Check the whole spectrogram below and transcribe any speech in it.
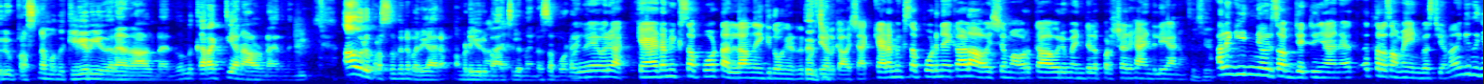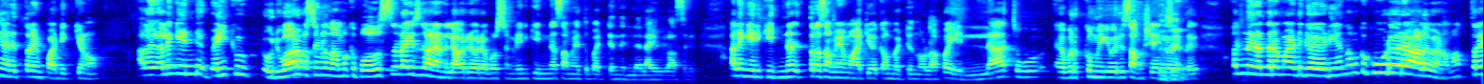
ഒരു പ്രശ്നം ഒന്ന് ക്ലിയർ ചെയ്ത് തരാൻ ആളുണ്ടായിരുന്നു ഒന്ന് കറക്റ്റ് ചെയ്യാൻ ആളുണ്ടായിരുന്നെങ്കിൽ ആ ഒരു പ്രശ്നത്തിന്റെ പരിഹാരം നമ്മുടെ ഈ ഒരു. ബാച്ചിൽ മെന്റർ സപ്പോർട്ട് ഒരു അക്കാഡമിക് സപ്പോർട്ട് അല്ല എന്ന് എനിക്ക് തോന്നിയിട്ടുണ്ട് കുട്ടികൾക്ക് ആവശ്യം. അക്കാഡമിക് സപ്പോർട്ടിനേക്കാൾ ആവശ്യം അവർക്ക് ആ ഒരു മെന്റൽ പ്രഷർ ഹാൻഡിൽ ചെയ്യാനോ. അല്ലെങ്കിൽ ഇന്ന ഒരു സബ്ജക്റ്റ് ഞാൻ എത്ര സമയം ഇൻവെസ്റ്റ് ചെയ്യണം? അല്ലെങ്കിൽ ഇത് ഞാൻ ഇത്രയും പഠിക്കണോ? അല്ലെങ്കിൽ എന്റെ എനിക്ക് ഒരുപാട് പ്രശ്നങ്ങൾ നമുക്ക് പേഴ്സണലൈസ്ഡ് ആണല്ലോ അവരുടെ ഓരോ പ്രശ്നങ്ങൾ. എനിക്ക് ഇന്ന സമയത്ത് പറ്റുന്നില്ല ലൈവ് ക്ലാസ്സിൽ അല്ലെങ്കിൽ എനിക്ക് ഇന്ന ഇത്ര സമയം മാറ്റി വെക്കാൻ പറ്റുന്നുള്ളൂ. അപ്പൊ എല്ലാ ചോ എവർക്കും ഈ ഒരു സംശയങ്ങളുണ്ട്. അത് നിരന്തരമായിട്ട് ഗൈഡ് ചെയ്യാൻ നമുക്ക് കൂടെ ഒരാൾ വേണം. അത്രേ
